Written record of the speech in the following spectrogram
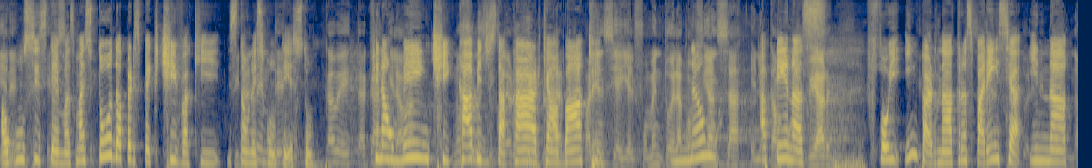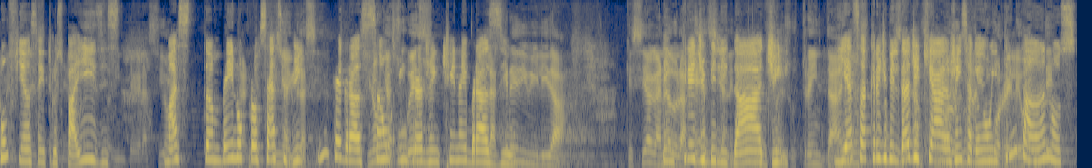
alguns sistemas, mas toda a perspectiva que estão nesse contexto. Finalmente, cabe destacar que a ABAC não apenas foi ímpar na transparência e na confiança entre os países, mas também no processo de integração entre Argentina e Brasil tem credibilidade, e essa credibilidade que a agência ganhou em 30 anos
